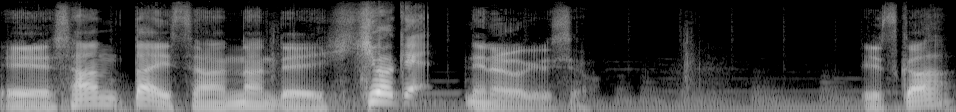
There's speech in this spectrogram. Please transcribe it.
えー、3対3なんで、引き分けってなるわけですよ。いいですか？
